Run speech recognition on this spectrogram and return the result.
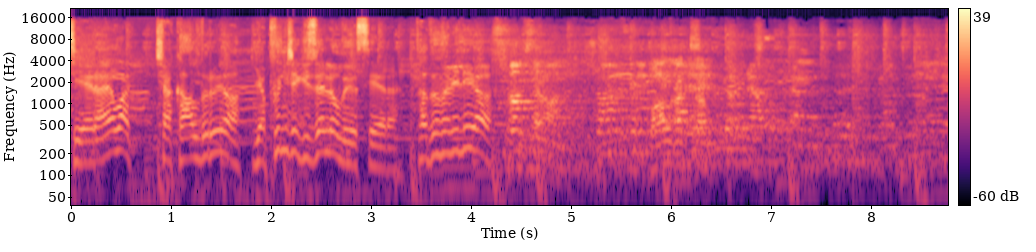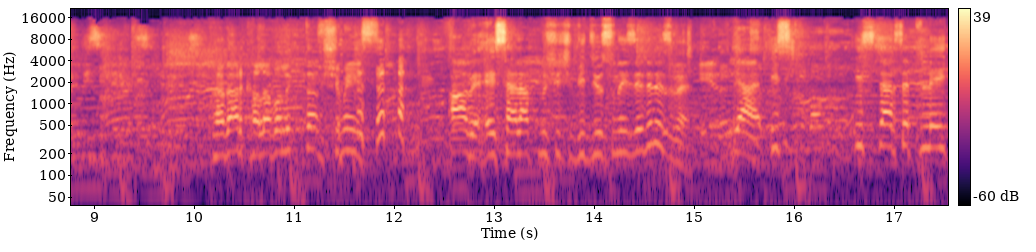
Sierra'ya bak çakal duruyor. Yapınca güzel oluyor Sierra. Tadını biliyor. Bu kadar kalabalıkta üşümeyiz. Abi SL63 videosunu izlediniz mi? Ya is, isterse plate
